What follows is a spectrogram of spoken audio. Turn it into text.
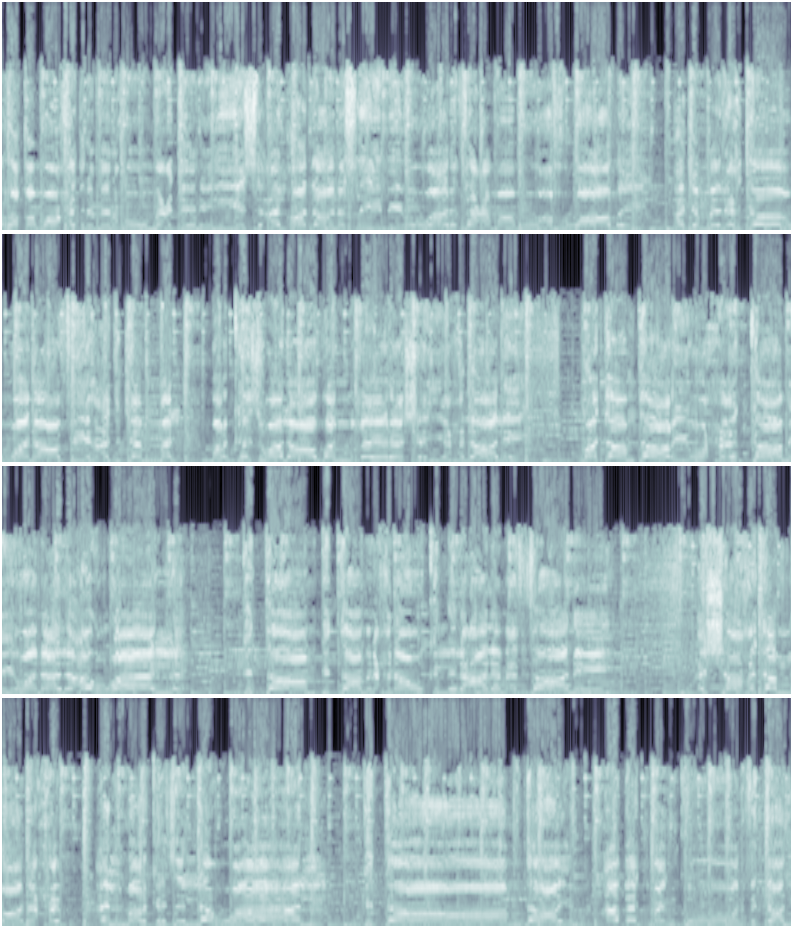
الرقم واحد منه معتني يسأل هذا نصيبي وورث عمام واخوالي أجمل هدوم وأنا فيه أتجمل مركز ولا ظن غيره شي حلالي. ما دام داري وحكامي وأنا الأول قدام نحنا وكل العالم الثاني. الشاهد الله نحب المركز الأول. قدام دايم أبد ما نكون في التالي.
